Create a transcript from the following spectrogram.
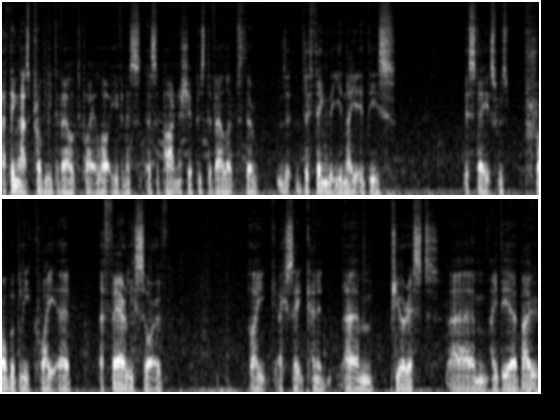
I think that's probably developed quite a lot, even as, as the partnership has developed. The, the, the thing that united these estates was probably quite a, a fairly sort of, like, I say, kind of um, purist um, idea about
